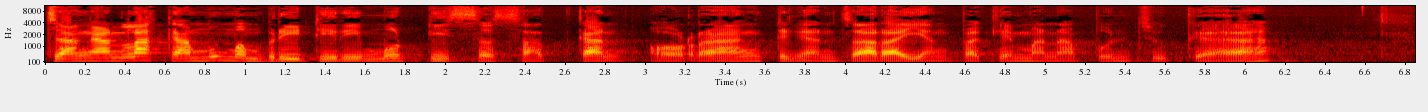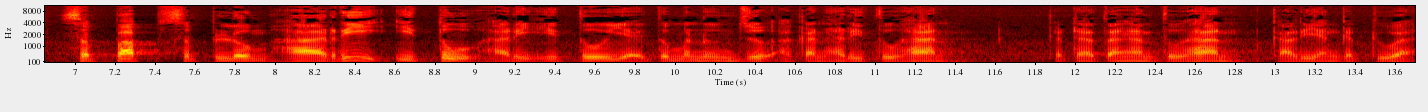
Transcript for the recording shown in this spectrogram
Janganlah kamu memberi dirimu disesatkan orang dengan cara yang bagaimanapun juga, Sebab sebelum hari itu, hari itu yaitu menunjuk akan hari Tuhan, kedatangan Tuhan kali yang kedua.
